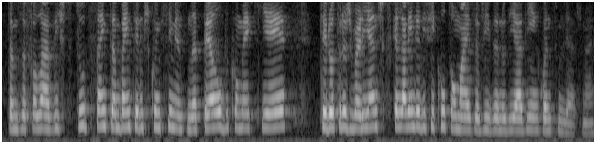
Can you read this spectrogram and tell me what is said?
estamos a falar disto tudo sem também termos conhecimento na pele de como é que é ter outras variantes que se calhar ainda dificultam mais a vida no dia a dia enquanto mulher, não é?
